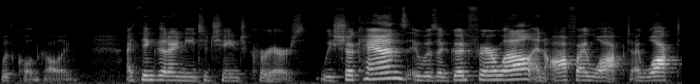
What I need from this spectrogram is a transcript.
with cold calling. I think that I need to change careers. We shook hands. It was a good farewell and off I walked. I walked,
